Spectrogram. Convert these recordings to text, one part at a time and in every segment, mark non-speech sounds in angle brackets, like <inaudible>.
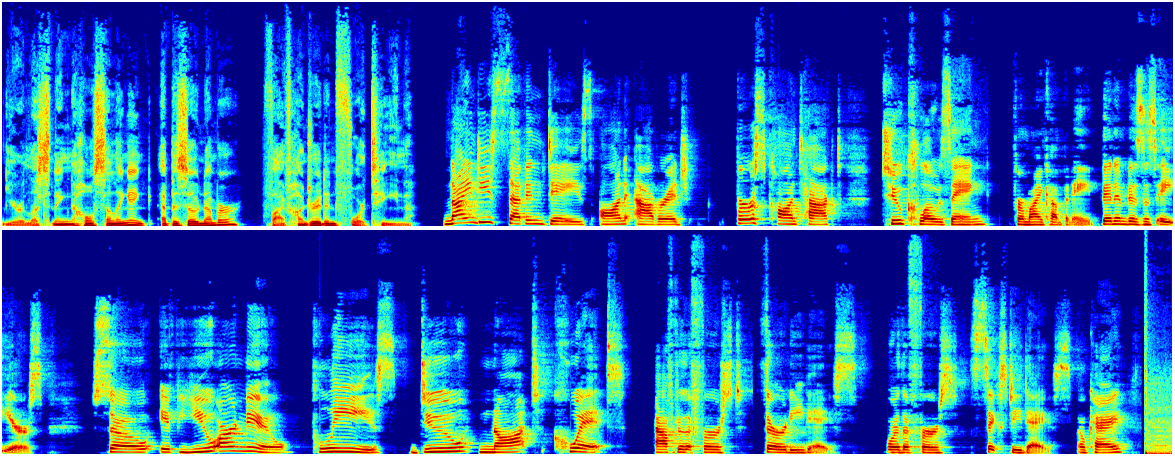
You're listening to Wholesaling Inc., episode number 514. 97 days on average, first contact to closing for my company. Been in business eight years. So if you are new, please do not quit after the first 30 days or the first 60 days. Okay.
